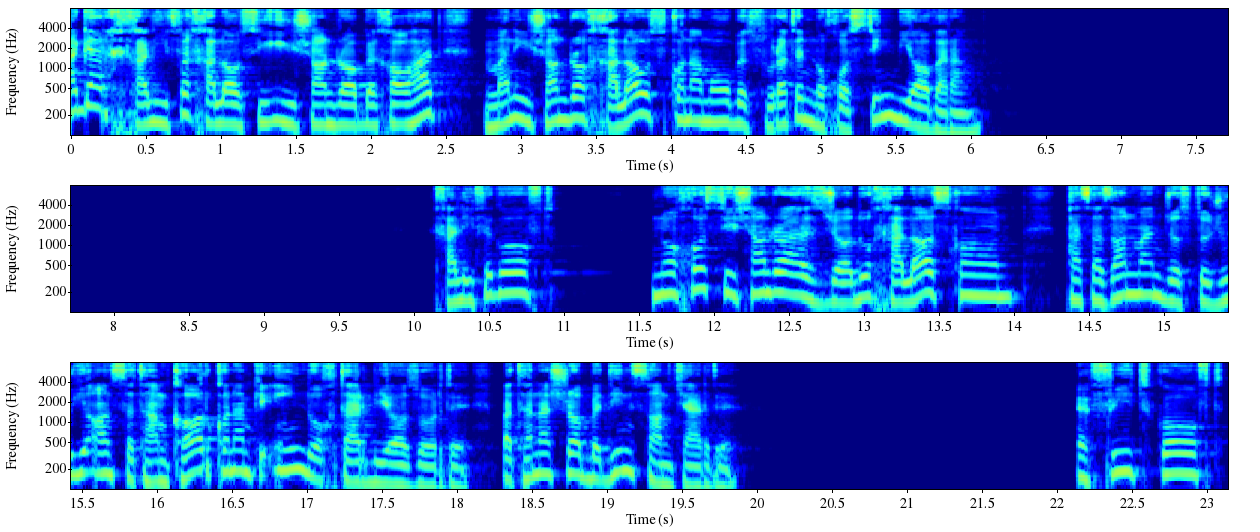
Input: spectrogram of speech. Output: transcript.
اگر خلیفه خلاصی ایشان را بخواهد من ایشان را خلاص کنم و به صورت نخستین بیاورم. خلیفه گفت نخست ایشان را از جادو خلاص کن پس از آن من جستجوی آن ستمکار کنم که این دختر بیازرده و تنش را به دین سان کرده. افریت گفت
